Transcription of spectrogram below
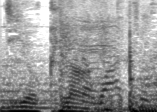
Radio Club.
